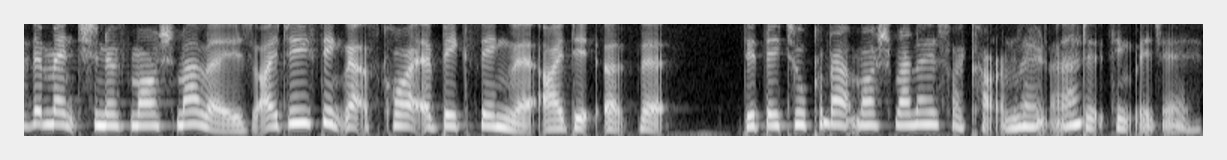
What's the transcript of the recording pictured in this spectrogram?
the mention of marshmallows. I do think that's quite a big thing that I did. Uh, that did they talk about marshmallows? I can't remember. I don't think they did.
